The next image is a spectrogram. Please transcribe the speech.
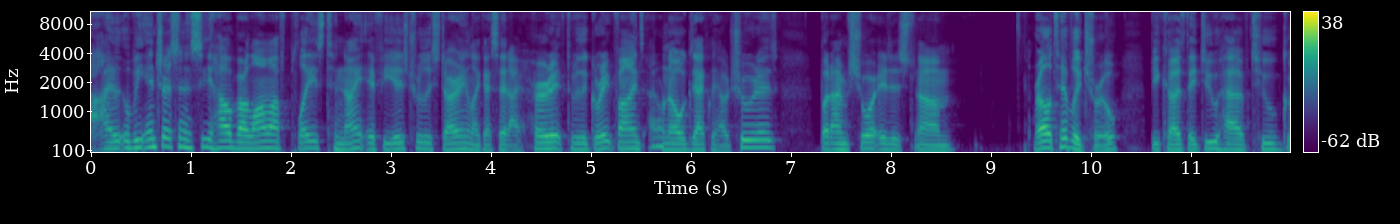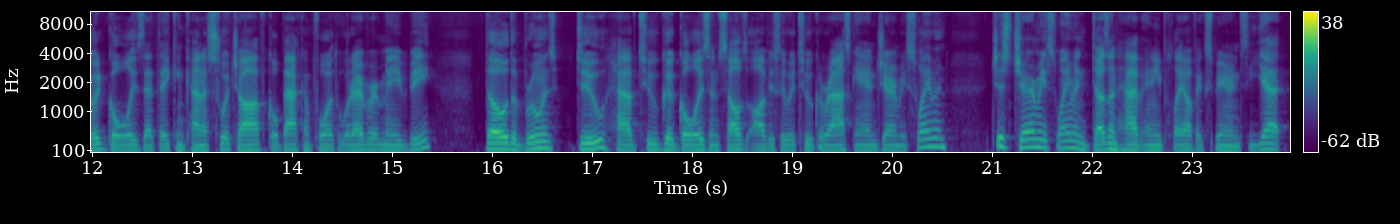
I, it'll be interesting to see how Varlamov plays tonight if he is truly starting. Like I said, I heard it through the grapevines. I don't know exactly how true it is, but I'm sure it is um, relatively true because they do have two good goalies that they can kind of switch off, go back and forth, whatever it may be. Though the Bruins do have two good goalies themselves, obviously with Tuukka Rask and Jeremy Swayman. Just Jeremy Swayman doesn't have any playoff experience yet.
